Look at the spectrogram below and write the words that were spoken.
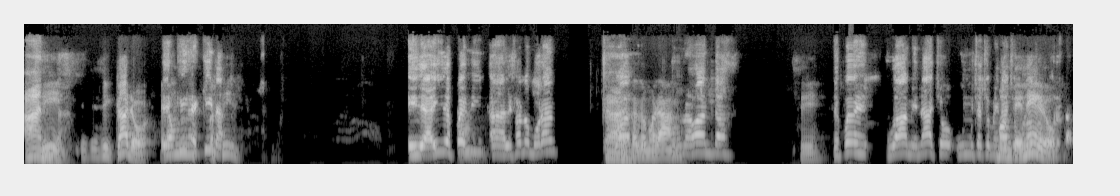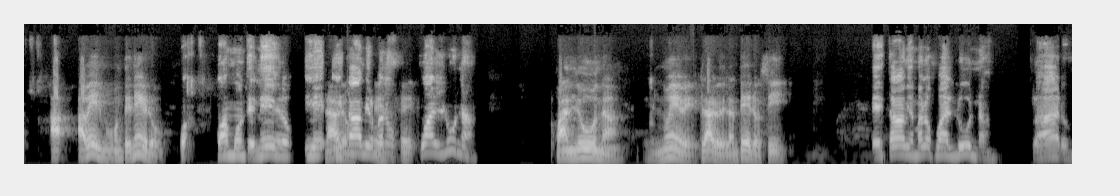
Anda. sí, sí, sí, claro. De Era esquina a esquina. así. Y de ahí después Ah. vi a Alessandro Morán, Claro. una, Morán. por una banda. Sí. Después jugaba Menacho, un muchacho Menacho. Montenegro. A- Abel, Montenegro. Juan Montenegro. Y, estaba mi hermano es, eh, Juan Luna. Juan Luna, el 9, claro, delantero, sí. Estaba mi hermano Juan Luna. Claro.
